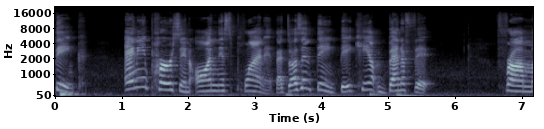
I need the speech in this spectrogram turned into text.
think any person on this planet that doesn't think they can't benefit from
